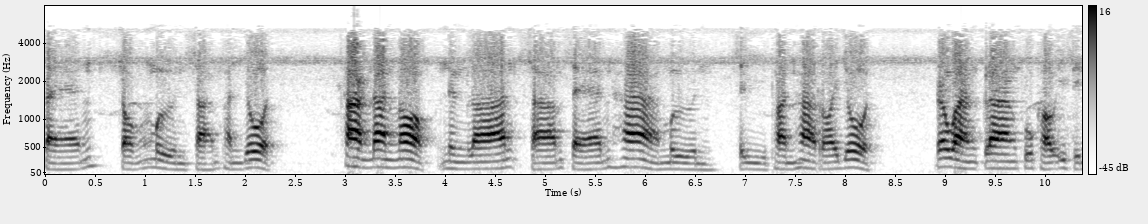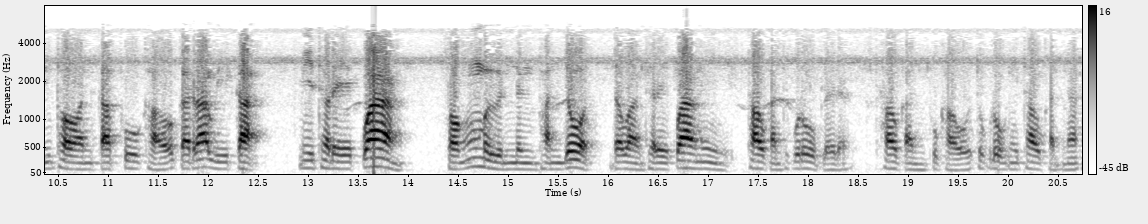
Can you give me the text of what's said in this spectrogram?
แสนสองหมื่นสามพันโยชน์ข้างด้านนอกหนึ่งล้านสามแสนห้าหมื่นสี่พันห้าร้อยโยชน์ ระหว่างกลางภูเขาอิสินธรกับภูเขากระวีกะ มีทะเลกว้างสองหมื่นหนึ่งพันโยชน์ระหว่างทะเลกว้างนี่เท่ากันทุกรูปเลยนะเท่ากันภูเขาทุกลูกนี่เท่ากันนะ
